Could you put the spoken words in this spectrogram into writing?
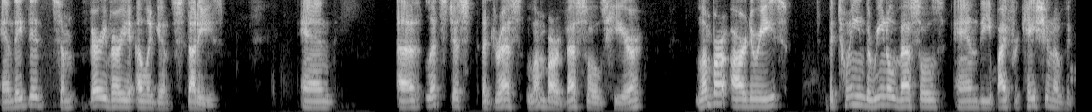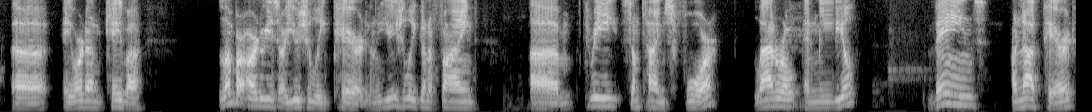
and they did some very, very elegant studies. And uh, let's just address lumbar vessels here. Lumbar arteries between the renal vessels and the bifurcation of the uh, aorta and cava, lumbar arteries are usually paired, and they're usually going to find um, three, sometimes four, lateral and medial. Veins are not paired,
